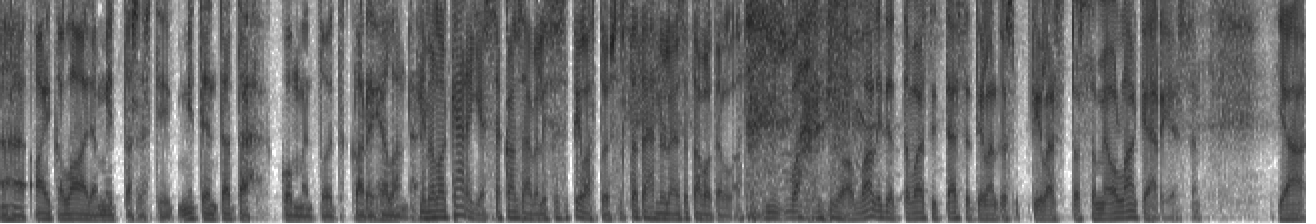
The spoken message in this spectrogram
ää, aika laajamittaisesti. Miten tätä kommentoit Kari Helander? Niin me ollaan kärjessä kansainvälisissä tilastoissa. Tätähän yleensä tavoitellaan. Va- joo, valitettavasti tässä tilastossa me ollaan kärjessä. Ja,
